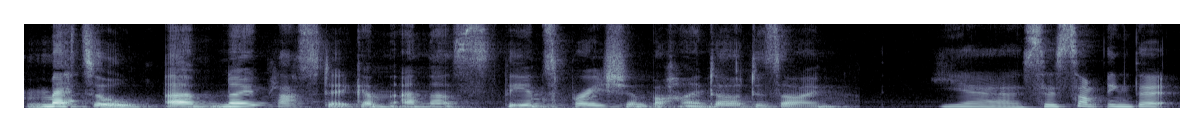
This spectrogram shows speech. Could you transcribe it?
metal, um, no plastic. And, and that's the inspiration behind our design. Yeah. So something that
